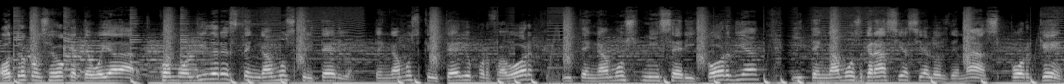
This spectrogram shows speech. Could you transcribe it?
Otro consejo que te voy a dar. Como líderes tengamos criterio. Tengamos criterio, por favor. Y tengamos misericordia y tengamos gracia hacia los demás. ¿Por qué?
